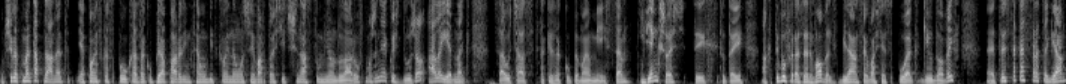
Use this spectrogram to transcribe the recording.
Na przykład Metaplanet, japońska spółka, zakupiła parę dni temu bitcoiny łącznej wartości 13 milionów dolarów. Może nie jakoś dużo, ale jednak cały czas takie zakupy mają miejsce. I większość tych tutaj aktywów rezerwowych w bilansach właśnie spółek giełdowych e, to jest taka strategia,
